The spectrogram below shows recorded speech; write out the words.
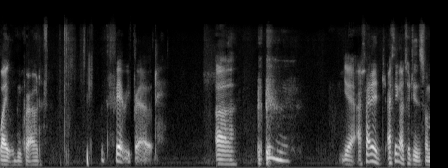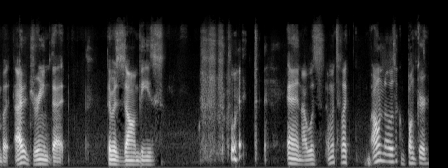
Light would be proud. Very proud. Uh, yeah, I've had a. I think I told you this one, but I had a dream that there was zombies, what? and I was. I went to like. I don't know. It was like a bunker.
